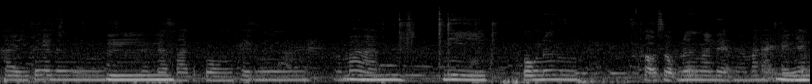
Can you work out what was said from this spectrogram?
ไข่แป้หนึงแล้วก็ปลากระป๋องแพ็คหนึงเอามามีกองหนึงข้าวศพหนึงนั่นแหละเอามาให้กันยัง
